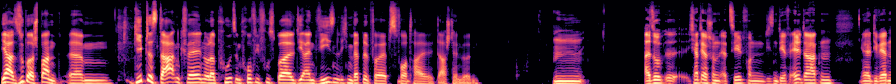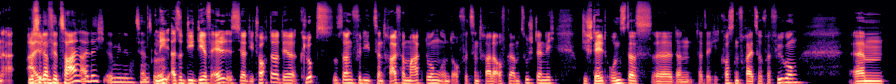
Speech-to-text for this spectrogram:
Ja, super spannend. Ähm, gibt es Datenquellen oder Pools im Profifußball, die einen wesentlichen Wettbewerbsvorteil darstellen würden? Also, äh, ich hatte ja schon erzählt von diesen DFL-Daten. Äh, die werden Müsst ihr dafür zahlen eigentlich irgendwie eine Lizenz? Oder? Nee, also die DFL ist ja die Tochter der Clubs sozusagen für die Zentralvermarktung und auch für zentrale Aufgaben zuständig. Die stellt uns das äh, dann tatsächlich kostenfrei zur Verfügung. Ähm,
